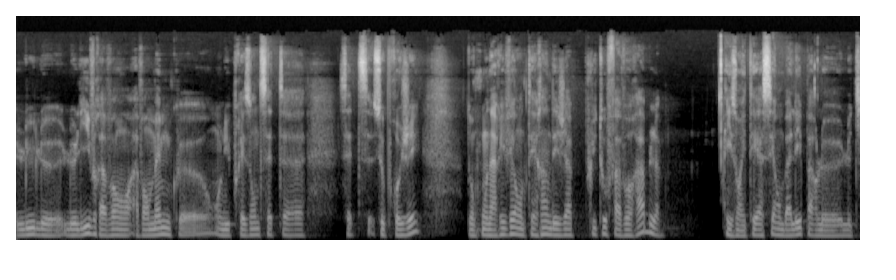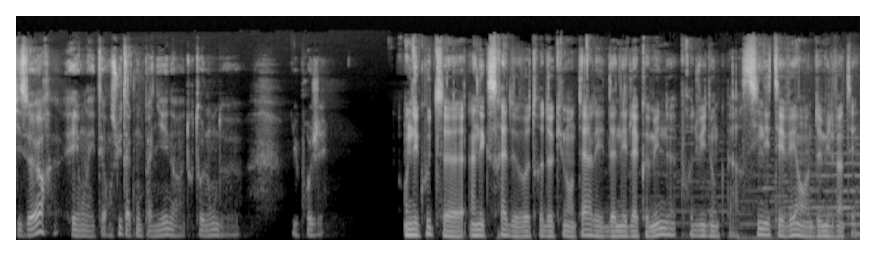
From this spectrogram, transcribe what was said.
lu le, livre avant, avant même qu'on lui présente ce projet. Donc on arrivait en terrain déjà plutôt favorable. Ils ont été assez emballés par le, teaser et on a été ensuite accompagnés tout au long du projet. On écoute euh, un extrait de votre documentaire Les damnés de la commune, produit donc par Ciné TV en 2021.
